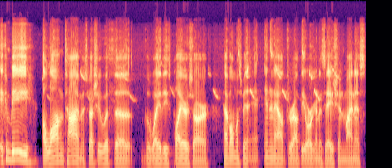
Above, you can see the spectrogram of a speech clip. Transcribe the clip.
it can be a long time, especially with the the way these players are have almost been in and out throughout the organization, minus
